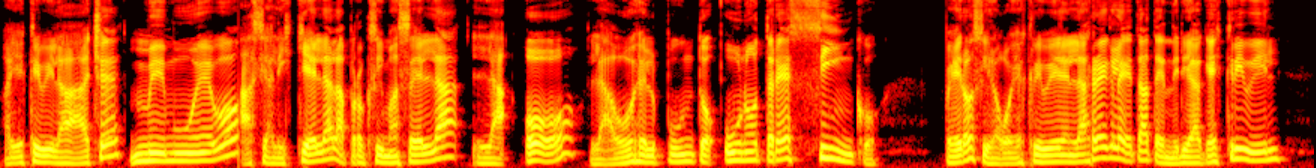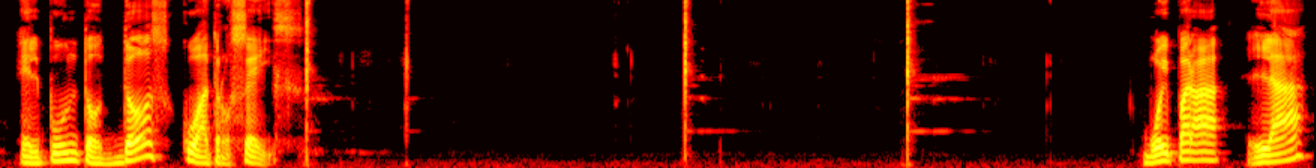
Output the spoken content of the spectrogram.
Ahí escribí la H, me muevo hacia la izquierda, la próxima celda, la O, la O es el punto 135. Pero si lo voy a escribir en la regleta, tendría que escribir el punto 246. Voy para la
